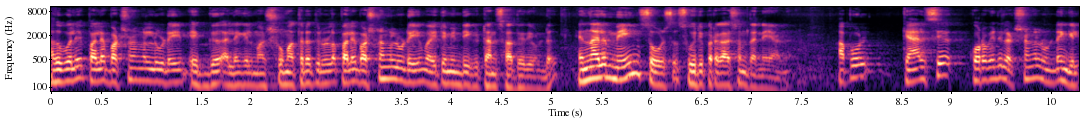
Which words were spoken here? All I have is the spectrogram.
അതുപോലെ പല ഭക്ഷണങ്ങളിലൂടെയും എഗ്ഗ് അല്ലെങ്കിൽ മഷ്റൂം അത്തരത്തിലുള്ള പല ഭക്ഷണങ്ങളിലൂടെയും വൈറ്റമിൻ ഡി കിട്ടാൻ സാധ്യതയുണ്ട്. എന്നാലും മെയിൻ സോഴ്സ് സൂര്യപ്രകാശം തന്നെയാണ്. അപ്പോൾ കാൽസ്യ കുറവിന്റെ ലക്ഷണങ്ങൾ ഉണ്ടെങ്കിൽ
